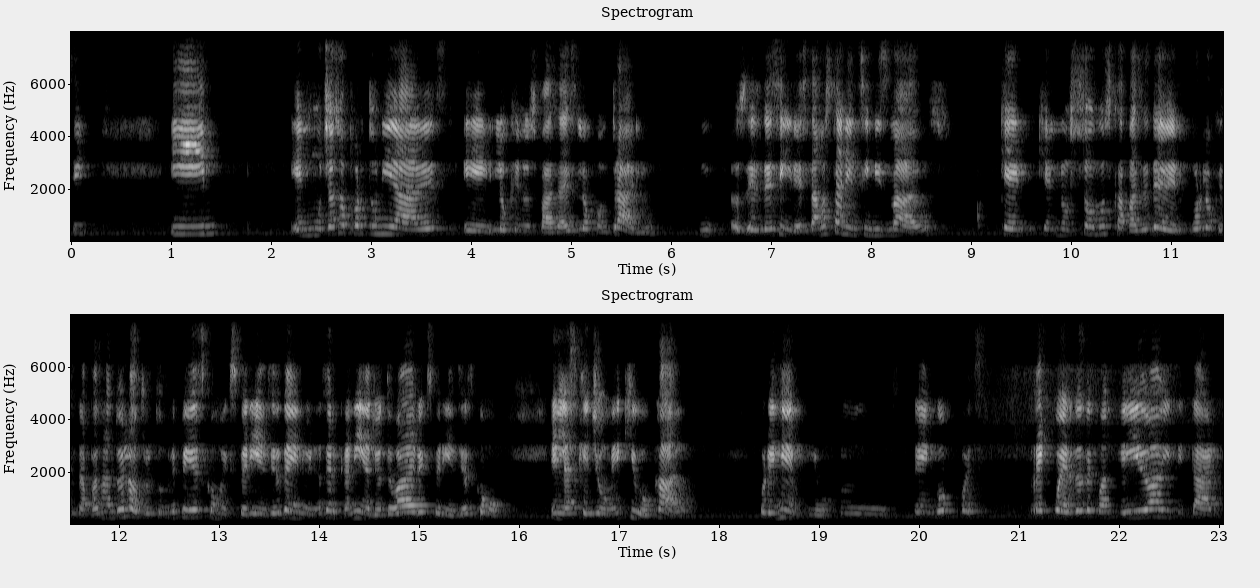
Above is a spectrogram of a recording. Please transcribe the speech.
¿Sí? Y en muchas oportunidades eh, lo que nos pasa es lo contrario. Es decir, estamos tan ensimismados que, no somos capaces de ver por lo que está pasando el otro. Tú me pides como experiencias de genuina cercanía, yo te voy a dar experiencias como en las que yo me he equivocado. Por ejemplo, mm, tengo pues recuerdos de cuando he ido a visitar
